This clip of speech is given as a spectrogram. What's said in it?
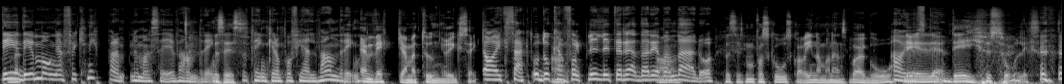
Det är ju det många förknippar när man säger vandring. Precis. Så tänker de på fjällvandring. en vecka med tung ryggsäck. Ja, exakt. Och då kan folk bli lite rädda redan där då. Precis, man får skoskav innan man ens börjar gå. Ja, det, det. det är ju så. Liksom.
